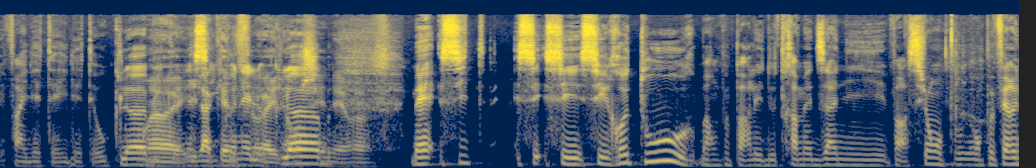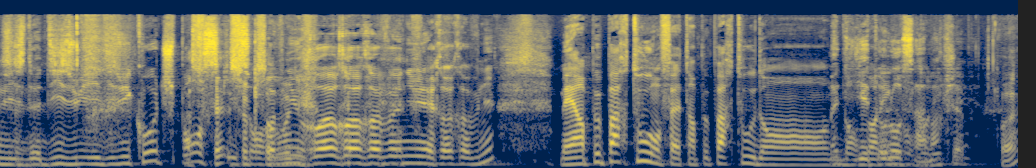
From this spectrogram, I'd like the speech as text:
enfin il était, il était au club, il, connaît, le club. mais si ces retours, bah, on peut parler de Tramezzani, enfin si on peut, on peut faire une liste de 18, 18 coachs, je pense, qui sont revenus, re, re, revenus et re, revenus, mais un peu partout en fait, un peu partout dans, bah, dans, dans les, ça a marché. Ouais,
